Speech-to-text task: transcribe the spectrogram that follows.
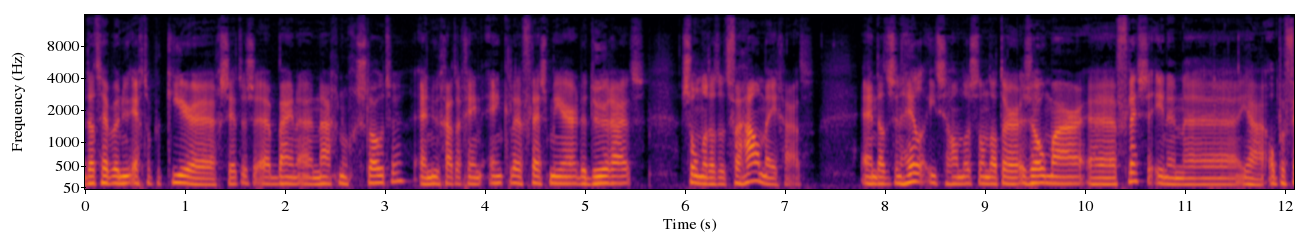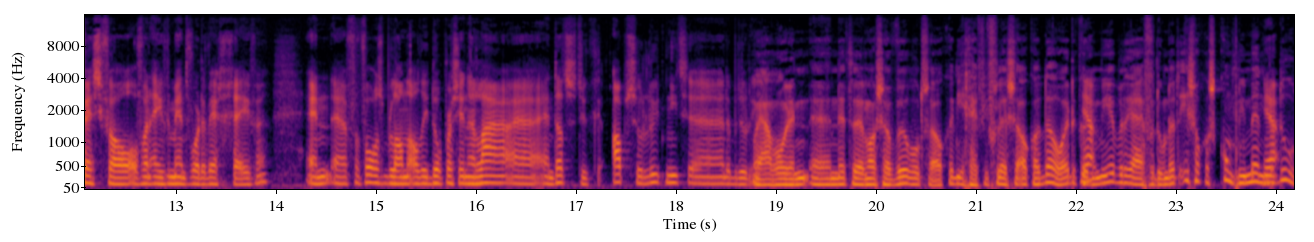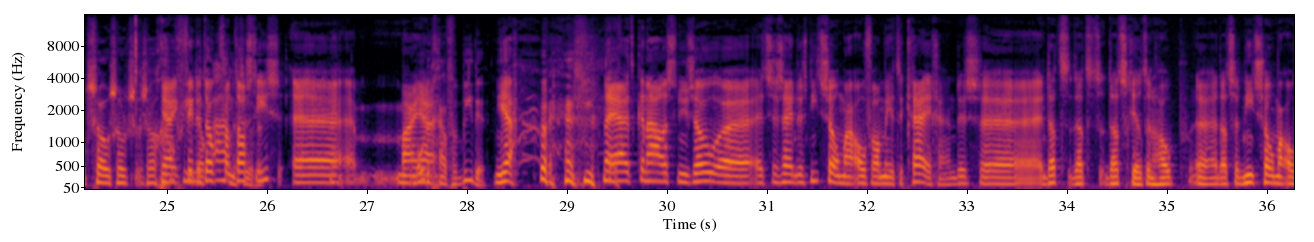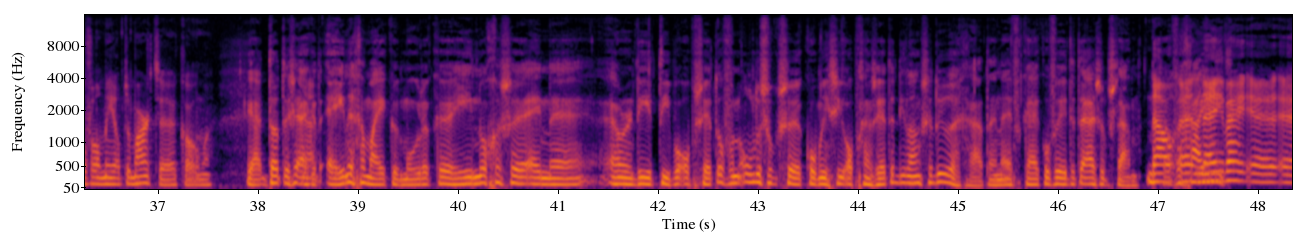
dat hebben we nu echt op een kier gezet. Dus bijna nagenoeg gesloten. En nu gaat er geen enkele fles meer de deur uit zonder dat het verhaal meegaat. En dat is een heel iets anders dan dat er zomaar uh, flessen in een, uh, ja, op een festival of een evenement worden weggegeven. En uh, vervolgens belanden al die doppers in een la. en dat is natuurlijk absoluut niet de bedoeling. Maar ja, we hoorden net Marcel Wilbots ook. En die geeft die flessen ook cadeau. Hè. Dat kunnen ja. meer bedrijven doen. Dat is ook als compliment ja. bedoeld. Zo, zo, zo ja, ik vind het ook, ook fantastisch. ja. Maar ja, gaan verbieden. Ja, nou ja, het kanaal is nu zo. ze zijn dus niet zomaar overal meer te krijgen. Dus dat, dat, dat scheelt een hoop. dat ze niet zomaar overal meer op de markt komen. Ja, dat is eigenlijk het enige. Maar je kunt moeilijk uh, hier nog eens uh, een uh, R&D-type opzetten... of een onderzoekscommissie op gaan zetten die langs de deuren gaat. En even kijken hoeveel je er thuis op staan. Nou, nee, wij,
